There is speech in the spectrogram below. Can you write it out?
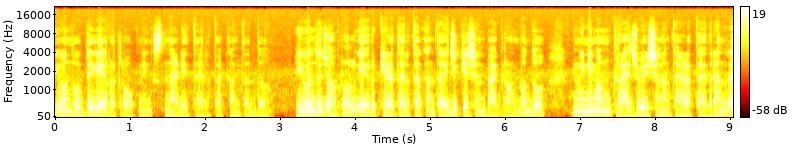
ಈ ಒಂದು ಹುದ್ದೆಗೆ ಇವ್ರ ಹತ್ರ ಓಪನಿಂಗ್ಸ್ ನಡೀತಾ ಇರತಕ್ಕಂಥದ್ದು. ಈ ಒಂದು ಜಾಬ್ ರೋಲ್ಗೆ ಇವರು ಕೇಳ್ತಾ ಇರ್ತಕ್ಕಂಥ ಎಜುಕೇಷನ್ ಬ್ಯಾಕ್ಗ್ರೌಂಡ್ ಬಂದು ಮಿನಿಮಮ್ ಗ್ರ್ಯಾಜುಯೇಷನ್ ಅಂತ ಹೇಳ್ತಾ ಇದ್ದಾರೆ ಅಂದರೆ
